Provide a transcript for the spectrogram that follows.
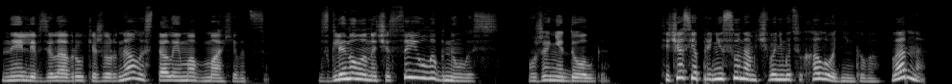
Нелли взяла в руки журнал и стала им обмахиваться. Взглянула на часы и улыбнулась. «Уже недолго. Сейчас я принесу нам чего-нибудь холодненького, ладно?»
